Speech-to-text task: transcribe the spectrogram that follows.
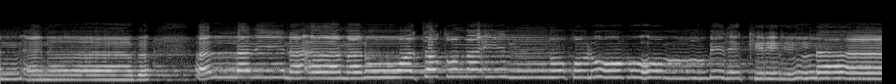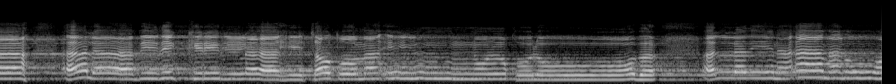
من أناب. الذين آمنوا وتطمئن قلوبهم بذكر الله. ألا بذكر الله تطمئن القلوب. الذين آمنوا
